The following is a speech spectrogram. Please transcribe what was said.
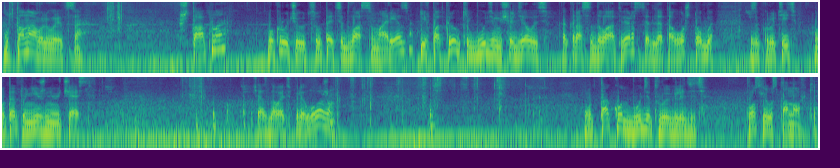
Устанавливается штатно. Выкручиваются вот эти два самореза. И в подкрылке будем еще делать как раз два отверстия для того, чтобы закрутить вот эту нижнюю часть. Сейчас давайте приложим. Вот так вот будет выглядеть после установки.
